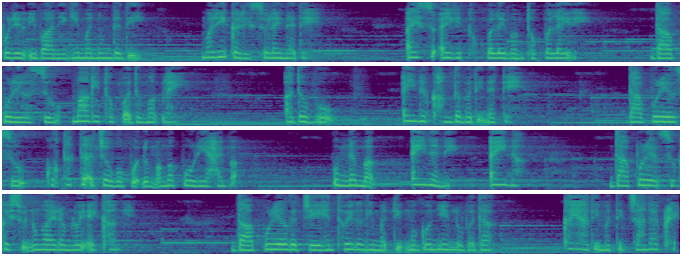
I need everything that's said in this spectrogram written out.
ꯄꯨꯔꯤꯜ ꯏꯕꯥꯅꯤꯒꯤ ꯃꯅꯨꯡꯗꯗꯤ ꯃꯔꯤ ꯀꯔꯤꯁꯨ ꯂꯩꯅꯗꯦ ꯑꯩꯁꯨ ꯑꯩꯒꯤ ꯊꯣꯛꯄ ꯂꯩꯐꯝ ꯊꯣꯛꯄ ꯂꯩꯔꯤ ꯗꯥ ꯄꯨꯔꯤꯜꯁꯨ ꯃꯥꯒꯤ ꯊꯣꯛꯄ ꯑꯗꯨꯃꯛ ꯂꯩ ꯑꯗꯨꯕꯨ ꯑꯩꯅ ꯈꯪꯗꯕꯗꯤ ꯅꯠꯇꯦ ꯗꯥ ꯄꯨꯔꯦꯜꯁꯨ ꯀꯣꯛꯊꯛꯇ ꯑꯆꯧꯕ ꯄꯣꯠꯂꯨꯝ ꯑꯃ ꯄꯨꯔꯤ ꯍꯥꯏꯕ ꯄꯨꯝꯅꯃꯛ ꯑꯩꯅꯅꯤ ꯑꯩꯅ ꯗꯥ ꯄꯨꯔꯦꯜꯁꯨ ꯀꯩꯁꯨ ꯅꯨꯡꯉꯥꯏꯔꯝꯂꯣꯏ ꯑꯩ ꯈꯪꯉꯤ ꯗꯥ ꯄꯨꯔꯦꯜꯒ ꯆꯦ ꯍꯦꯟꯊꯣꯏꯒꯒꯤ ꯃꯇꯤꯛ ꯃꯒꯨꯟ ꯌꯦꯡꯂꯨꯕꯗ ꯀꯌꯥꯗꯤ ꯃꯇꯤꯛ ꯆꯥꯅꯈ꯭ꯔꯦ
